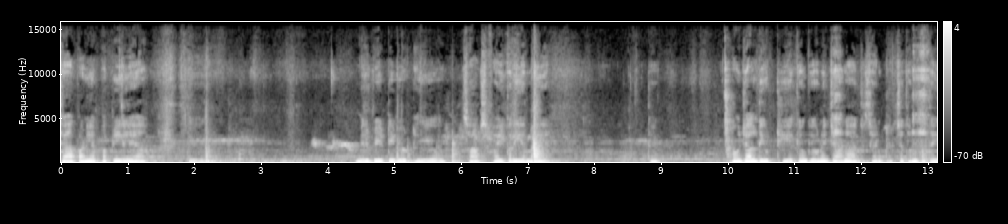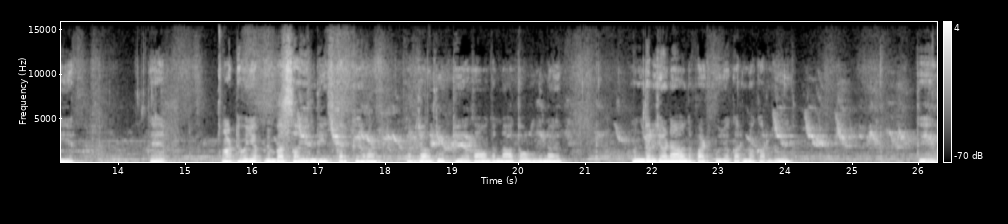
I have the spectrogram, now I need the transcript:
ਚਾਹ ਪਾਣੀ ਆਪਾਂ ਪੀ ਲਿਆ ਤੇ ਮੇਰੇ ਬੇਟੇ ਵੀ ਉੱਠ ਗਏ, ਉਹ ਸਾਫ਼ ਸਫ਼ਾਈ ਕਰੀ ਜਾਂਦੀ ਹੈ ਤੇ ਉਹ ਜਲਦੀ ਉੱਠੀ ਹੈ ਕਿਉਂਕਿ ਉਹਨੇ ਜਾਣਾ ਅੱਜ, ਸੈਂਟਰ 'ਚ, ਤੁਹਾਨੂੰ ਪਤਾ ਹੀ ਹੈ ਤੇ 8 ਵਜੇ ਆਪਣੀ ਬੱਸ ਆ ਜਾਂਦੀ ਇਸ ਕਰਕੇ ਹਨਾ, ਫਿਰ ਜਲਦੀ ਉੱਠੀ ਹੈ ਤਾਂ ਉਹਦਾ ਨਹਾ ਧੋ ਲੂਗੀ ਨਾਲ ਮੰਦਰ ਜਾਣਾ, ਉਹਦਾ ਪਾਠ ਪੂਜਾ ਕਰਨਾ ਕਰ ਲੂਗੀ ਤੇ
